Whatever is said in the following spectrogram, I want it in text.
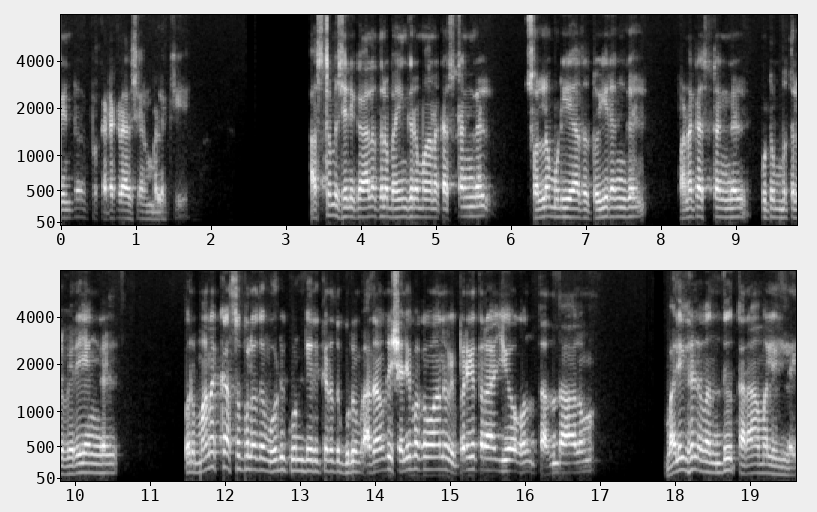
வேண்டும். இப்போ கடகராசி அன்பளுக்கு அஷ்டம சனி காலத்தில் பயங்கரமான கஷ்டங்கள் சொல்ல முடியாத துயரங்கள் பண கஷ்டங்கள் குடும்பத்தில் விரயங்கள் ஒரு மனக்கசப்புல அதை ஓடிக்கொண்டிருக்கிறது குரு அதாவது சனி பகவான் விபரீத ராஜயோகம் தந்தாலும் வழிகள் வந்து தராமல் இல்லை.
